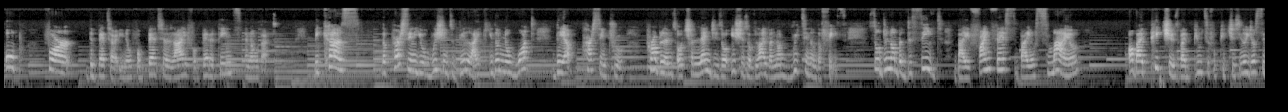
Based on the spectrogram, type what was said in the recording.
hope for the better, you know, for better life, for better things and all that. Because the person you're wishing to be like, you don't know what they are passing through. Problems or challenges or issues of life are not written on the face. So do not be deceived by a fine face, by a smile, or by pictures, by beautiful pictures. You know, you just see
